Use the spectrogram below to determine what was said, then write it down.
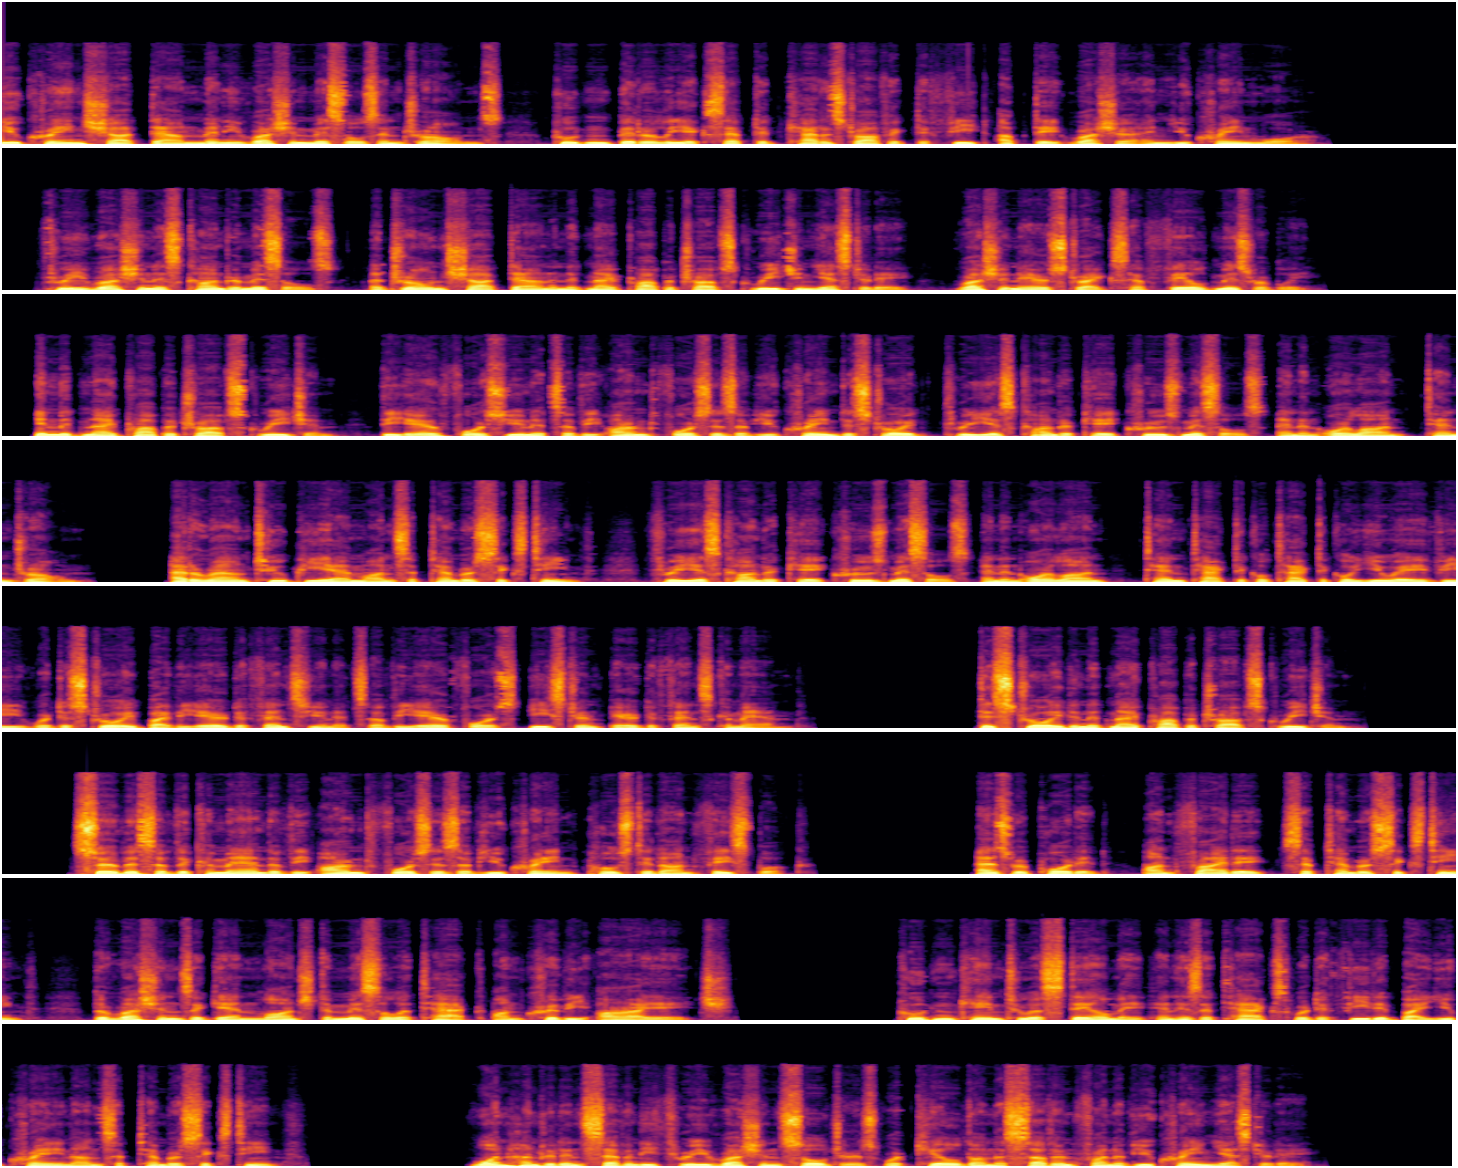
Ukraine shot down many Russian missiles and drones, Putin bitterly accepted catastrophic defeat update Russia and Ukraine war. Three Russian Iskander missiles, a drone shot down in the Dnipropetrovsk region yesterday, Russian airstrikes have failed miserably. In the Dnipropetrovsk region, the Air Force units of the Armed Forces of Ukraine destroyed three Iskander-K cruise missiles and an Orlan-10 drone. At around 2 p.m. on September 16, three Iskander-K cruise missiles and an Orlan-10 tactical tactical UAV were destroyed by the air defense units of the Air Force Eastern Air Defense Command. Destroyed in the Dnipropetrovsk region. Service of the Command of the Armed Forces of Ukraine posted on Facebook. As reported, on Friday, September 16, the Russians again launched a missile attack on Kryvyi Rih. Putin came to a stalemate and his attacks were defeated by Ukraine on September 16. 173 Russian soldiers were killed on the southern front of Ukraine yesterday.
